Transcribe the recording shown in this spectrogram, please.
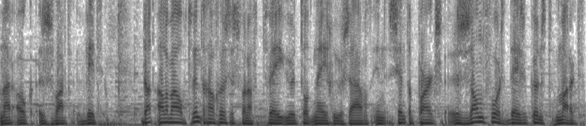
maar ook zwart-wit. Dat allemaal op 20 augustus vanaf 2 uur tot 9 uur 's avonds in Center Parks Zandvoort, deze kunstmarkt.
